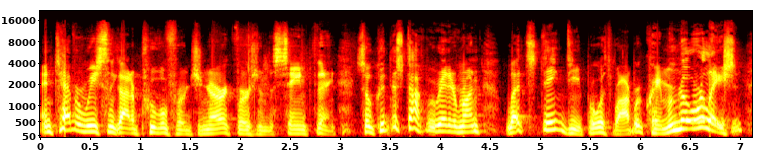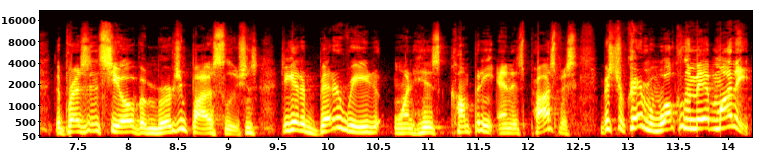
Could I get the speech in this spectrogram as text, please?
and Teva recently got approval for a generic version of the same thing. So could the stock be ready to run? Let's dig deeper with Robert Kramer, no relation, the president and CEO of Emergent Biosolutions, to get a better read on his company and its prospects. Mr. Kramer, welcome to Mad Money.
